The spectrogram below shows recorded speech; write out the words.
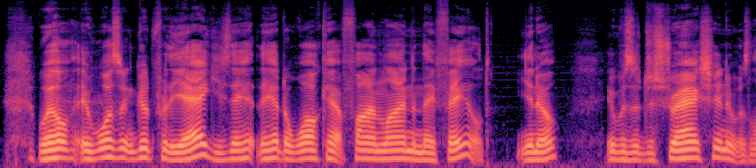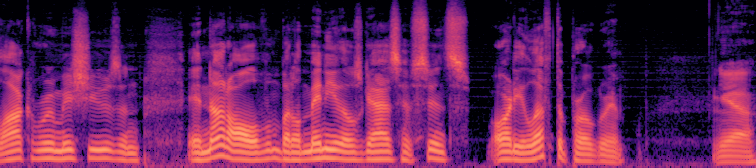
well, it wasn't good for the Aggies. They they had to walk that fine line and they failed. You know, it was a distraction. It was locker room issues, and and not all of them, but many of those guys have since already left the program. yeah,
